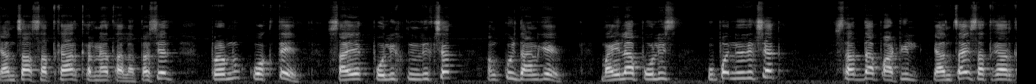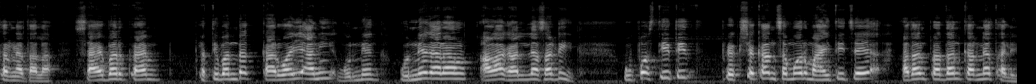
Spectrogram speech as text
यांचा सत्कार करण्यात आला. तसेच प्रमुख वक्ते सहाय्यक पोलीस निरीक्षक अंकुश दांडगे महिला पोलीस उपनिरीक्षक श्रद्धा पाटील यांचाही सत्कार करण्यात आला. सायबर क्राईम प्रतिबंधक कारवाई आणि गुन्हे गुन्हेगारांवर आळा घालण्यासाठी उपस्थितीत प्रेक्षकांसमोर माहितीचे आदानप्रदान करण्यात आले.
